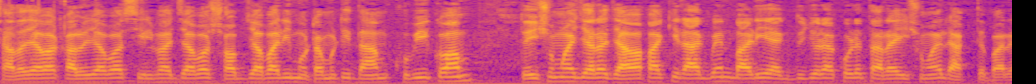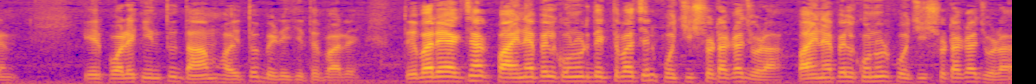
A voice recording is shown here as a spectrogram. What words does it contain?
সাদা জাবা কালো জাবা সিলভার জাবা সব জাবারই মোটামুটি দাম খুবই কম। তো এই সময় যারা জাবা পাখি রাখবেন, বাড়ি এক দুজোড়া করে তারা এই সময় রাখতে পারেন। এরপরে কিন্তু দাম হয়তো বেড়ে যেতে পারে। তো এবারে এক ঝাঁক পাইনাপেল কনুর দেখতে পাচ্ছেন, পঁচিশশো টাকা জোড়া। পাইনাপেল কনুর পঁচিশশো টাকা জোড়া।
